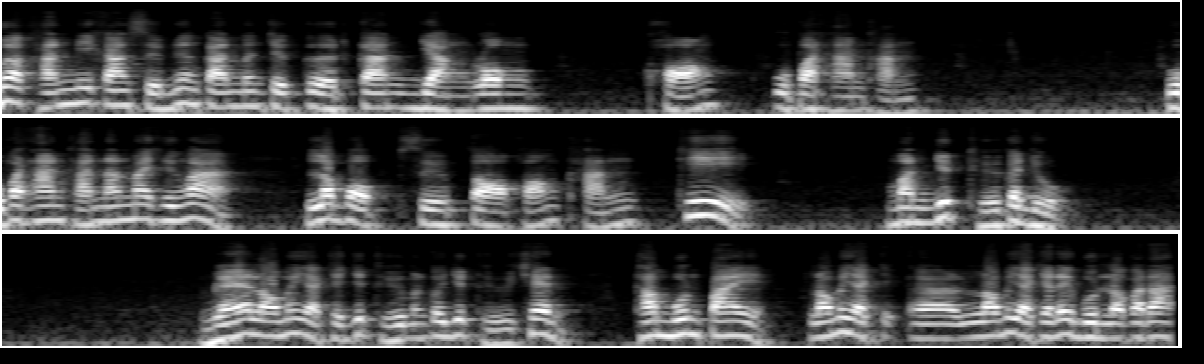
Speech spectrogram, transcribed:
เมื่อขันมีการสืบเนื่องกัน มันจะเกิดการยั่งลงของอุปทานขัน อุปทานขันนั้นหมายถึงว่า ระบบสืบต่อของขันที่มันยึดถือกันอยู่แม้เราไม่อยากจะยึดถือมันก็ยึดถือ เช่น ทำบุญไปเราไม่อยากเเราไม่อยากจะได้บุญเราก็ได้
